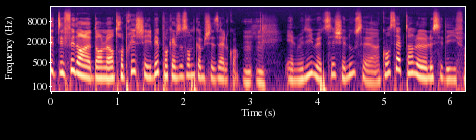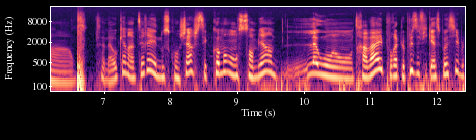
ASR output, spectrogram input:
était fait dans, l'entreprise chez eBay pour qu'elle se sente comme chez elle, quoi. Mm, mm. Et elle me dit, mais tu sais, chez nous, c'est un concept, hein, le, le CDI. Enfin, ça n'a aucun intérêt. Nous, ce qu'on cherche, c'est comment on se sent bien là où on travaille pour être le plus efficace possible.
